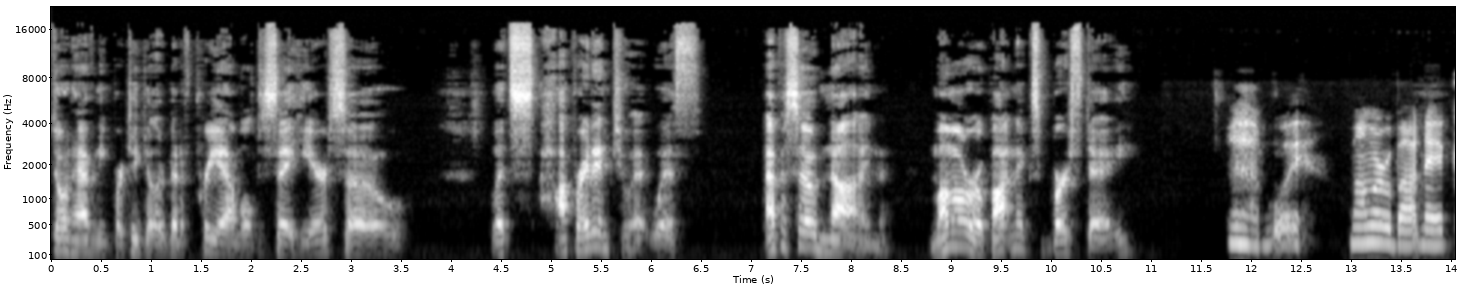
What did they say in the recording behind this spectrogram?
don't have any particular bit of preamble to say here, so let's hop right into it with episode 9 Mama Robotnik's birthday. ah, boy. Mama Robotnik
